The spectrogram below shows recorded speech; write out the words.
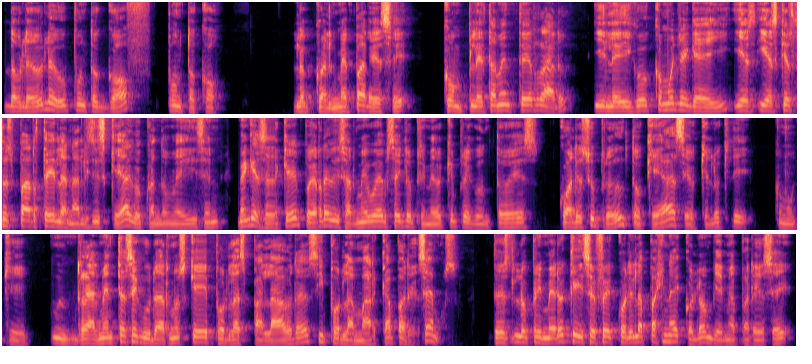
www.gov.co, lo cual me parece completamente raro. Y le digo cómo llegué ahí. Y es, y es que esto es parte del análisis que hago. Cuando me dicen, venga, ¿será que puede revisar mi website? Lo primero que pregunto es, ¿cuál es su producto? ¿Qué hace? ¿O qué es lo que, como que realmente asegurarnos que por las palabras y por la marca aparecemos. Entonces, lo primero que hice fue cuál es la página de Colombia y me aparece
